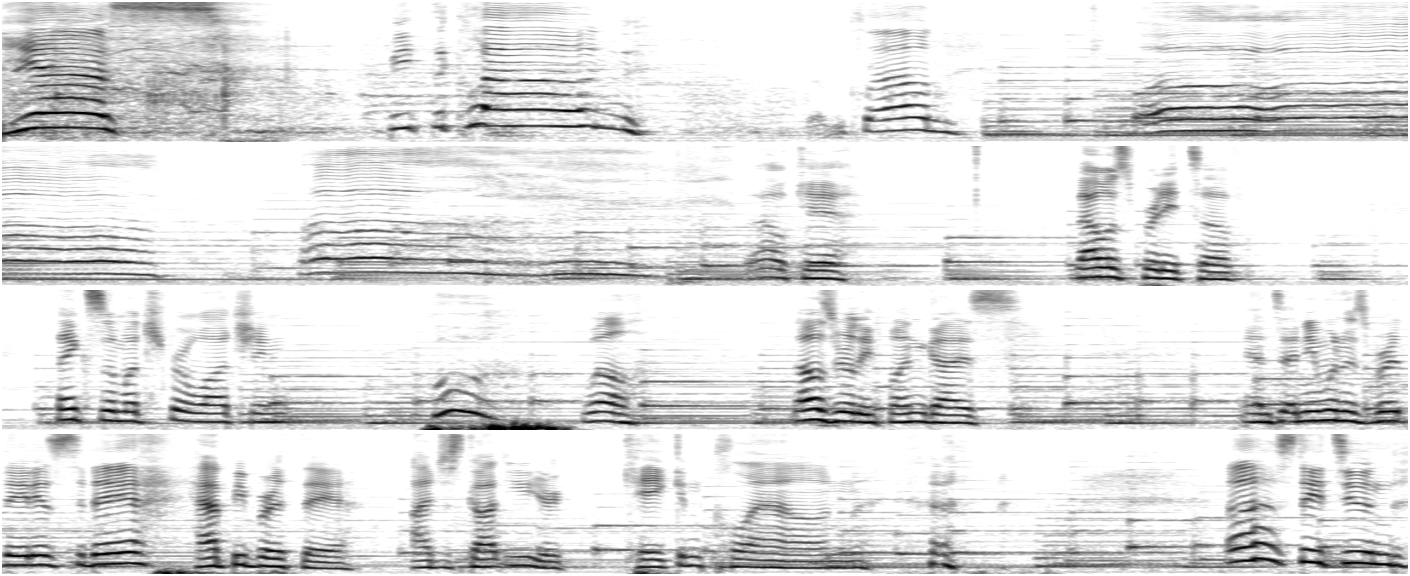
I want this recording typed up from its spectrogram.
Yes! Beat the clown! Dumb clown. Oh, oh. Okay. That was pretty tough. Thanks so much for watching. Whew. Well, that was really fun, guys. And to anyone whose birthday it is today, happy birthday. I just got you your cake and clown. ah, stay tuned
